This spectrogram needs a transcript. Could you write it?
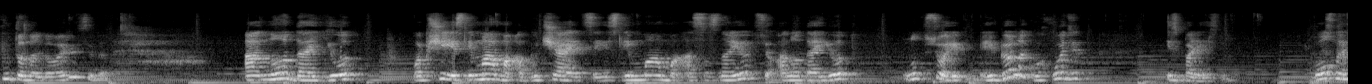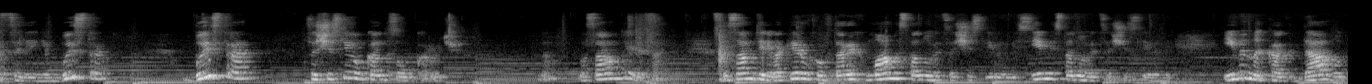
путано говорю всегда, оно дает, вообще, если мама обучается, если мама осознает все, оно дает, ну все, ребенок выходит из болезни. Полное исцеление. Быстро, быстро, со счастливым концом, короче. Да? На самом деле так. На самом деле, во-первых, во-вторых, мамы становятся счастливыми, семьи становятся счастливыми. Именно когда вот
